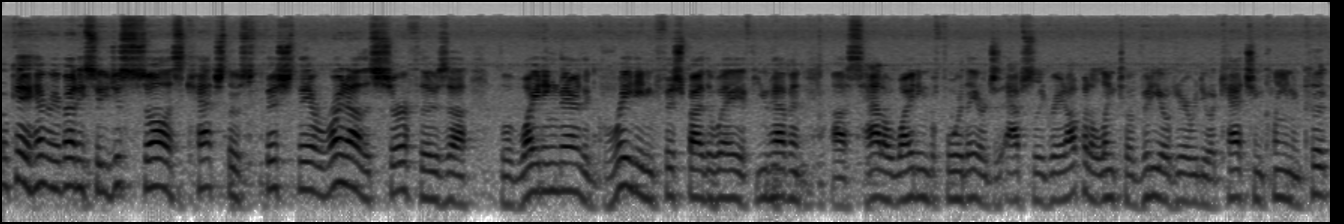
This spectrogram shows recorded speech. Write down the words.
Okay, hey everybody. So you just saw us catch those fish there right out of the surf. Those uh, the whiting there, the great eating fish, by the way. If you haven't uh, had a whiting before, they are just absolutely great. I'll put a link to a video here. We do a catch and clean and cook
